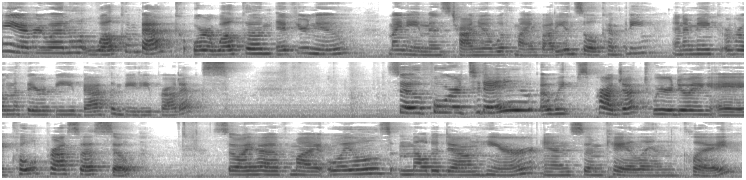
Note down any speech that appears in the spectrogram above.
Hey everyone, welcome back or welcome if you're new. My name is Tanya with Mind, Body and Soul Company and I make aromatherapy bath and beauty products. So for today, a week's project, we're doing a cold process soap. So I have my oils melted down here and some kaolin clay.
